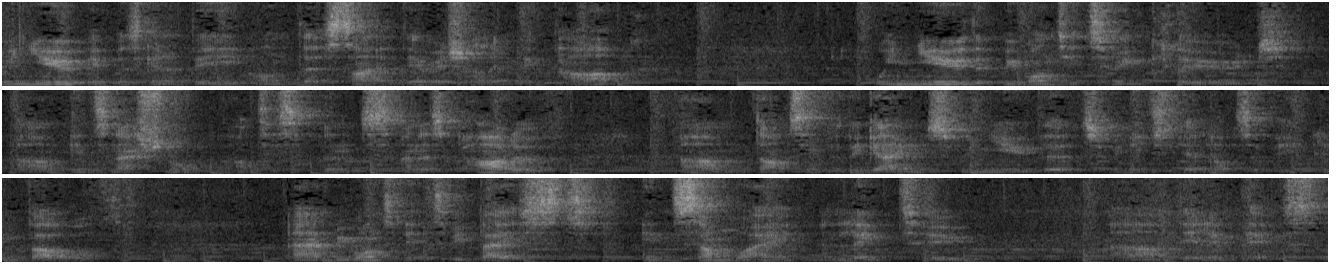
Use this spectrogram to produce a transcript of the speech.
We knew it was going to be on the site of the original Olympic Park. We knew that we wanted to include um, international participants, and as part of um, Dancing for the Games, we knew that we needed to get lots of people involved, and we wanted it to be based in some way and linked to uh, the Olympics.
